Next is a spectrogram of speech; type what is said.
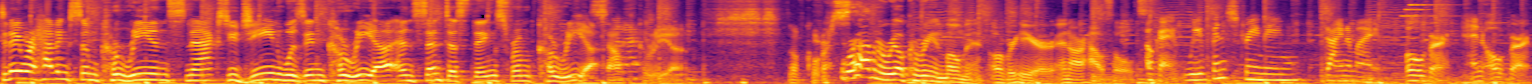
Today we're having some Korean snacks. Eugene was in Korea and sent us things from Korea, South Korea. Of course. We're having a real Korean moment over here in our household. Okay, we've been streaming Dynamite over and over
